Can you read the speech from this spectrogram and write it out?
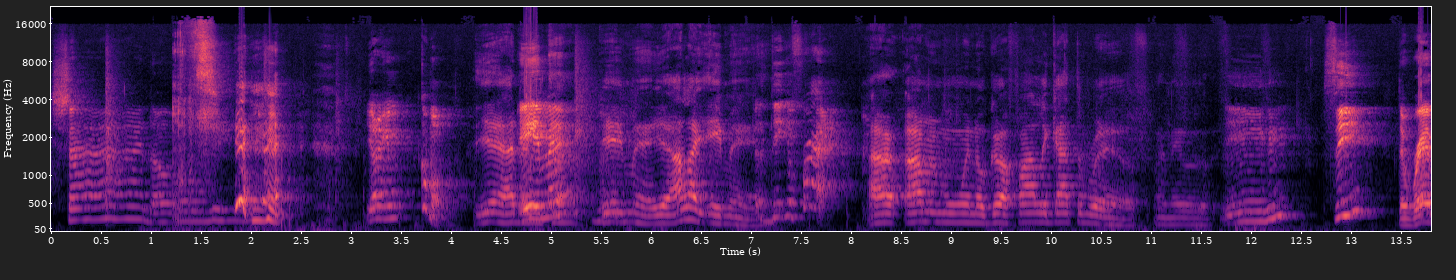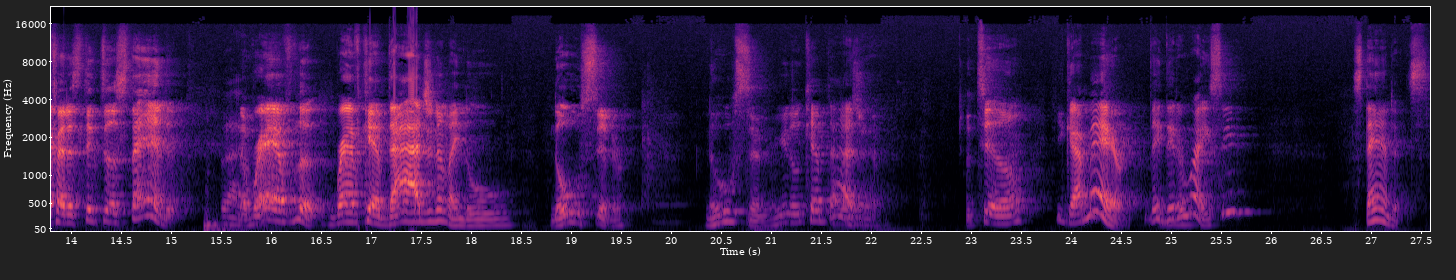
Shine on me. you know, come on. Yeah, I Amen? Amen. Yeah, I like That's Amen. Deacon Fry. I I remember when the girl finally got the rev and it was Mm-hmm. See? The ref had to stick to a standard. The right. ref, look, ref kept dodging him like, no, no sinner. No sinner. You know, kept dodging him. Until he got married. They did it right, see? Standards.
